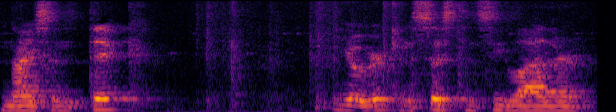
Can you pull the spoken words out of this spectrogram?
Nice and thick yogurt consistency lather.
